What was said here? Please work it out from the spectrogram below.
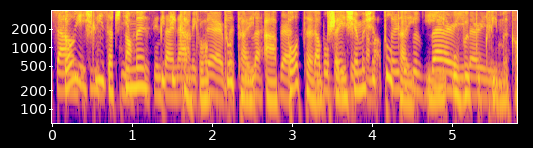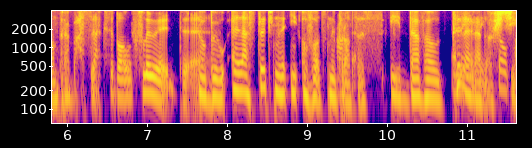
co jeśli zaczniemy pizzicato tutaj, a potem przeniesiemy się tutaj i uwypuklimy kontrabasy. To był elastyczny i owocny proces i dawał tyle radości.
